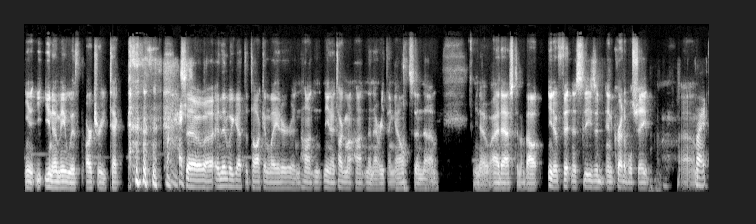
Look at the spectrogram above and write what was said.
you you know me with archery tech. right. So uh, and then we got to talking later and hunting, you know, talking about hunting and everything else. And um, you know, I'd asked him about you know fitness. He's in incredible shape. Um, right.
